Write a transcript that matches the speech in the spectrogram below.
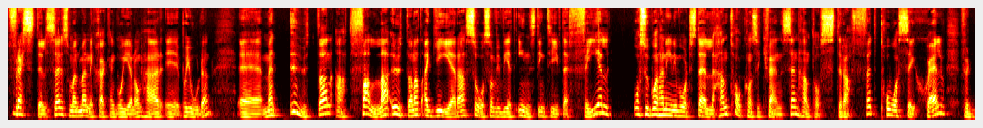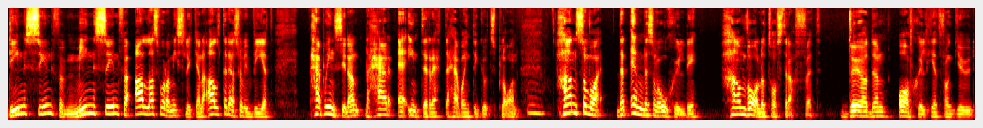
frestelser som en människa kan gå igenom här eh, på jorden. Eh, men utan att falla, utan att agera så som vi vet instinktivt är fel. Och så går han in i vårt ställe. Han tar konsekvensen, han tar straffet på sig själv för din synd, för min synd, för allas våra misslyckanden. Allt det där som vi vet här på insidan, det här är inte rätt, det här var inte Guds plan. Mm. Han som var den enda som var oskyldig, han valde att ta straffet. Döden, avskildhet från Gud.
